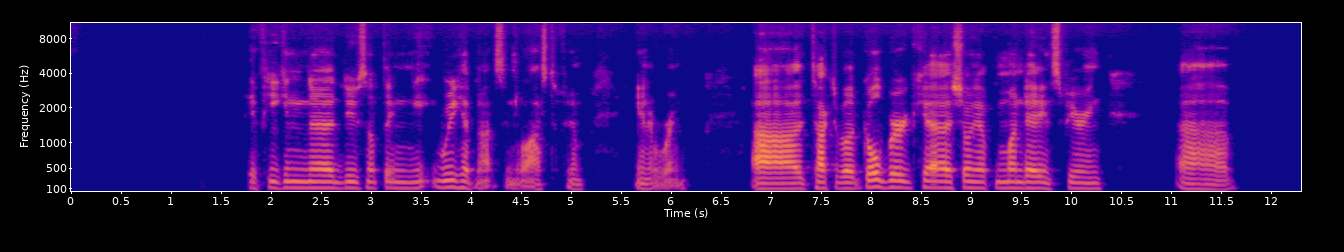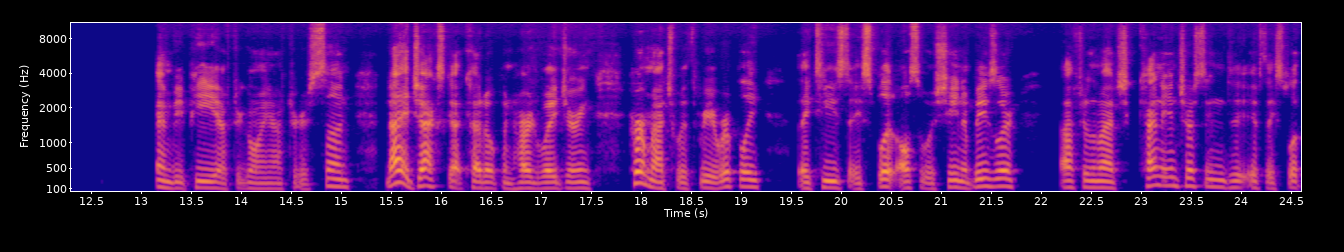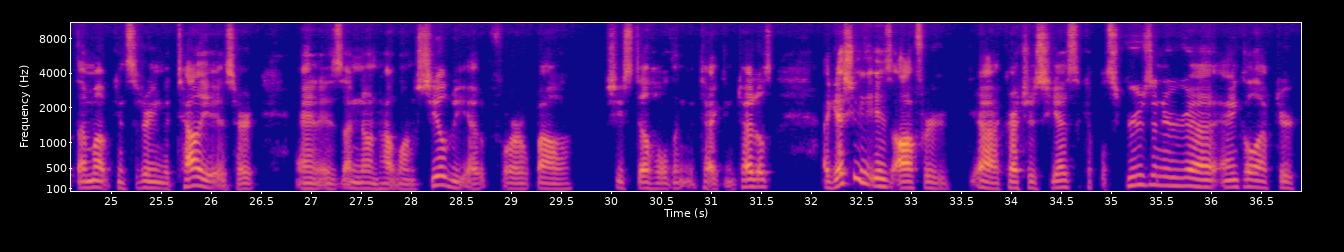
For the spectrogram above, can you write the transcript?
if he can uh, do something, we have not seen the last of him in a ring. Uh, talked about Goldberg uh, showing up Monday and spearing uh, MVP after going after his son. Nia Jax got cut open hard way during her match with Rhea Ripley. They teased a split also with Shayna Baszler after the match. Kind of interesting to, if they split them up, considering Natalya is hurt and is unknown how long she'll be out for while she's still holding the tag team titles. I guess she is offered uh, crutches. She has a couple screws in her uh, ankle after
